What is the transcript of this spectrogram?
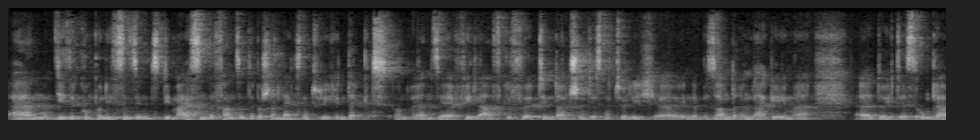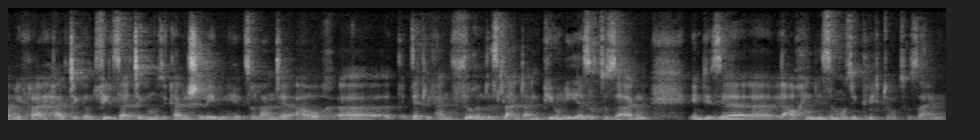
Ähm, diese Komponisten sind, die meisten davon sind aber schon längst natürlich entdeckt und werden sehr viel aufgeführt. In Deutschland ist natürlich äh, in einer besonderen Lage immer äh, durch das unglaublich reichhaltige und vielseitige musikalische Leben hierzulande auch äh, tatsächlich ein führendes Land, ein Pionier sozusagen in diese, äh, auch in diese Musikrichtung zu sein.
